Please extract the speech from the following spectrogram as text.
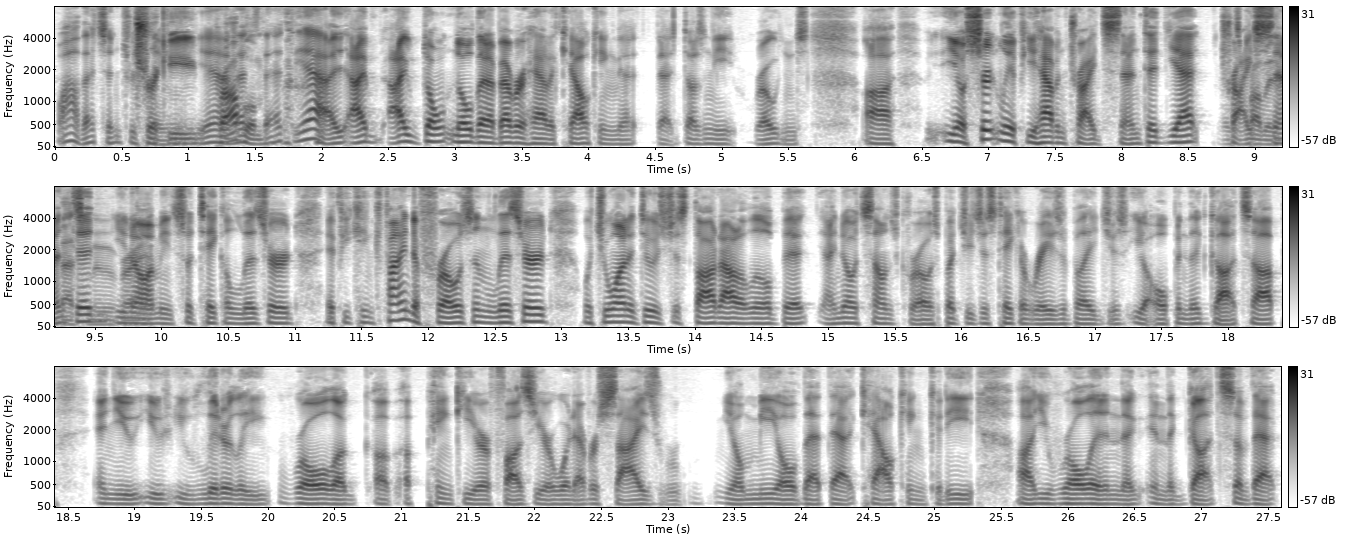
Wow, that's interesting. Tricky yeah, problem. That's, that, yeah, I, I don't know that I've ever had a Cal king that that doesn't eat rodents. Uh, you know, certainly if you haven't tried scented yet, try the best scented. move, you know, right? I mean, so take a lizard. If you can find a frozen lizard, what you want to do is just thaw it out a little bit. I know it sounds gross, but you just take a razor blade, just you open the guts up, and you you you literally roll a, a, a pinky or fuzzy or whatever size you know meal that that Cal king could eat. Uh, you roll it in the in the guts of that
